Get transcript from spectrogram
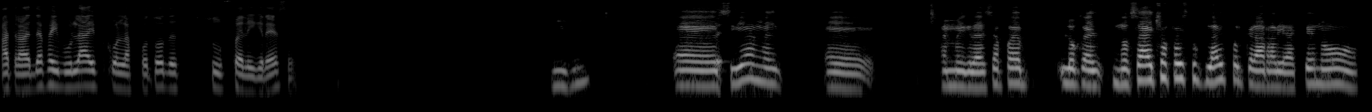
a través de Facebook Live con las fotos de sus feligreses. Eh, sí, en, el, eh, en mi iglesia, pues lo que no se ha hecho Facebook Live porque la realidad es que no,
